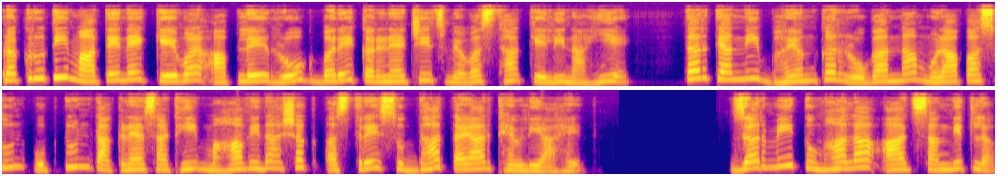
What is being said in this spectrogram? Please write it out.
प्रकृती मातेने केवळ आपले रोग बरे करण्याचीच व्यवस्था केली नाहीये तर त्यांनी भयंकर रोगांना मुळापासून उपटून टाकण्यासाठी महाविनाशक अस्त्रे सुद्धा तयार ठेवली आहेत. जर मी तुम्हाला आज सांगितलं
